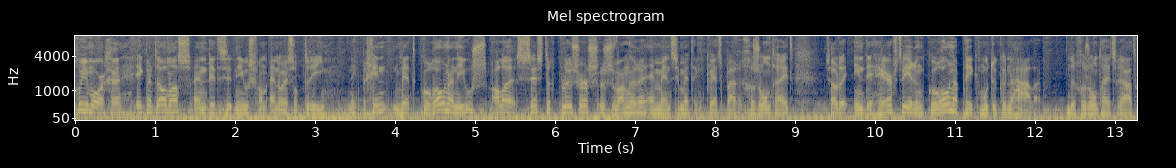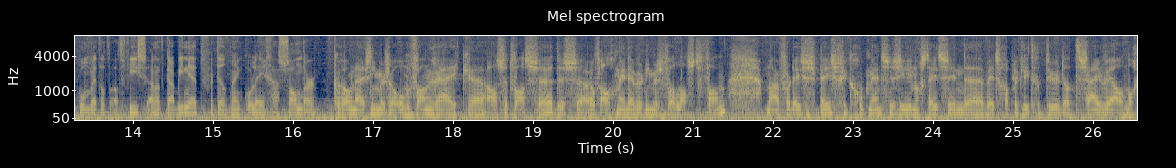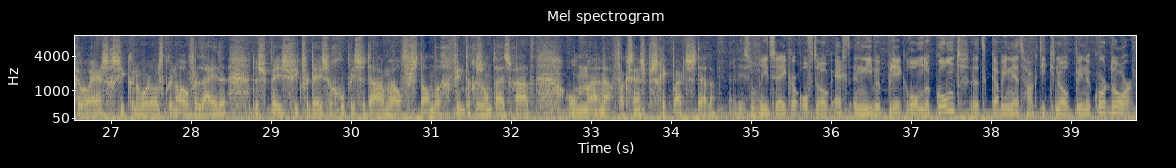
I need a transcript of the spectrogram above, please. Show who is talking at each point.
Speaker 1: Goedemorgen, ik ben Thomas en dit is het nieuws van NOS op 3. Ik begin met coronanieuws. Alle 60-plussers, zwangeren en mensen met een kwetsbare gezondheid... zouden in de herfst weer een coronaprik moeten kunnen halen. De Gezondheidsraad komt met dat advies aan het kabinet, vertelt mijn collega Sander.
Speaker 2: Corona is niet meer zo omvangrijk uh, als het was. Dus uh, over het algemeen hebben we er niet meer zoveel last van. Maar voor deze specifieke groep mensen zie je nog steeds in de wetenschappelijke literatuur... dat zij wel nog heel ernstig ziek kunnen worden of kunnen overlijden. Dus specifiek voor deze groep is het daarom wel verstandig, vindt de Gezondheidsraad... om uh, nou, vaccins beschikbaar te stellen.
Speaker 1: Het is nog niet zeker of er ook echt een nieuwe prikronde komt. Het kabinet hakt die knoop binnenkort door.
